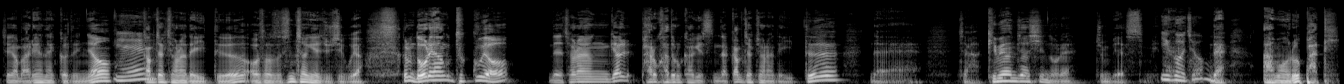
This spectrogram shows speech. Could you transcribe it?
제가 마련했거든요. 음. 예. 깜짝 전화 데이트 어서 어서 신청해 주시고요. 그럼 노래 한 곡 듣고요. 네, 전화 연결 바로 가도록 하겠습니다. 깜짝 전화 데이트. 네. 자, 김현자 씨 노래 준비했습니다. 이거죠? 뭐. 네. 아모르 파티.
